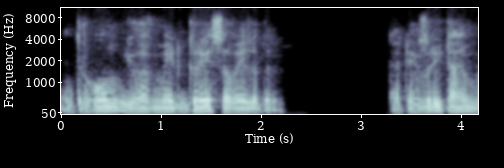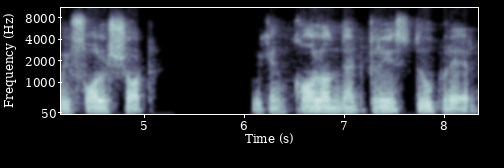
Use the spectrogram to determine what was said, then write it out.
and through whom you have made grace available, that every time we fall short, we can call on that grace through prayer.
